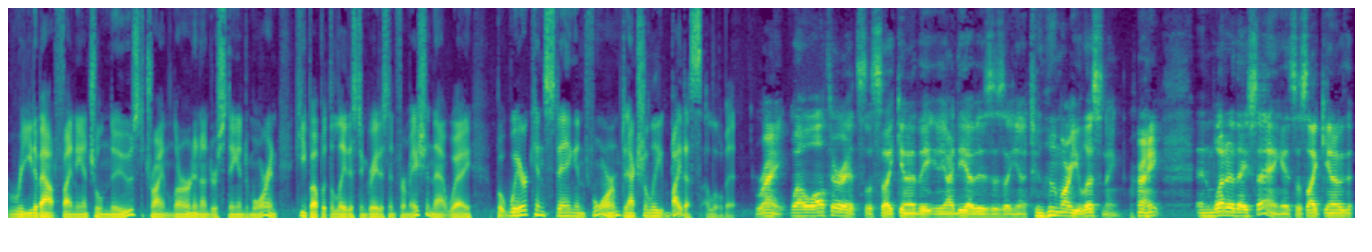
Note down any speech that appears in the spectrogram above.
read about financial news to try and learn and understand more and keep up with the latest and greatest information that way but where can staying informed actually bite us a little bit? Right. Well, Walter, it's, it's like you know the the idea is is you know to whom are you listening, right? And what are they saying? It's just like you know.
